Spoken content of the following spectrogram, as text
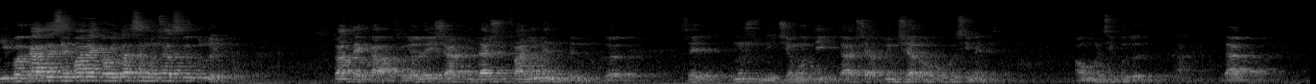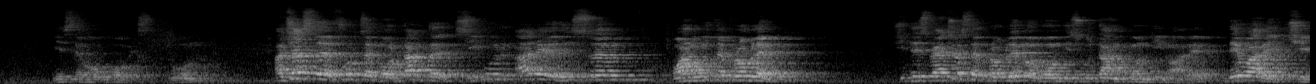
Din păcate, se pare că a uitat să învățească cu doi. Toate calculele și ar fi dat și faliment, pentru că se, nu știu din ce motiv, da? Și atunci au făcut simetrie. Au mulțit cu doi. Da? Dar este o poveste. Bun. Această forță portantă, sigur, are însă o anumită problemă. Și despre această problemă vom discuta în continuare, deoarece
